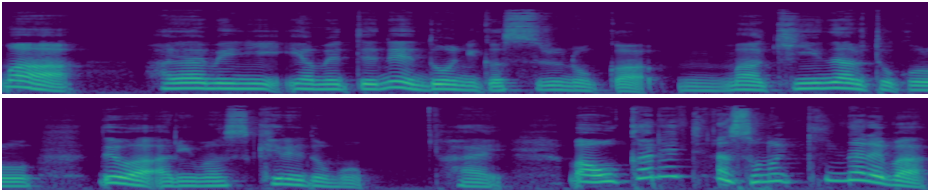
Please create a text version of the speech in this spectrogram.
まあ、早めに辞めてね、どうにかするのか、うん、まあ気になるところではありますけれども、はい。まあお金っていうのはその気になれば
